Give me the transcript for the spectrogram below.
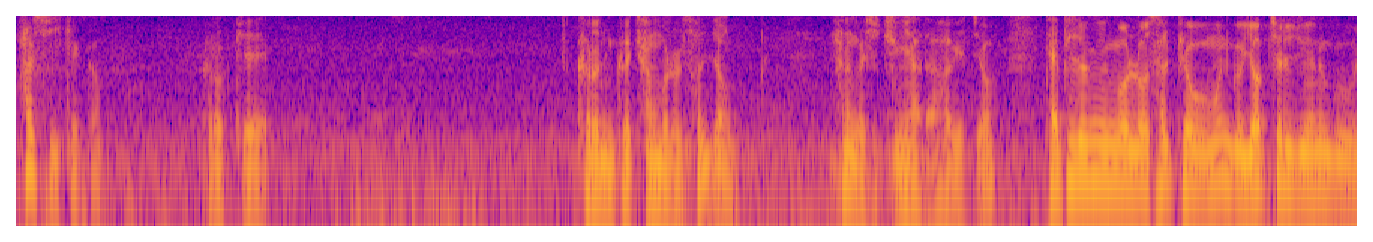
할 수 있게끔 그렇게 그런 그 작물을 선정 하는 것이 중요하다 하겠죠. 대표적인 걸로 살펴보면 그 엽채리 중에는 그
